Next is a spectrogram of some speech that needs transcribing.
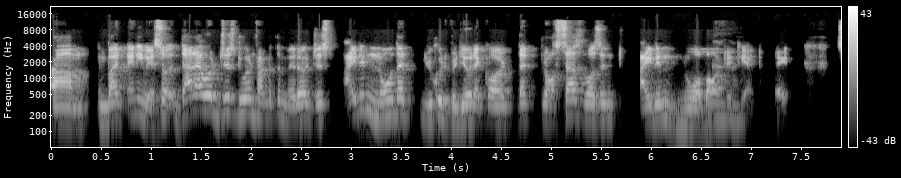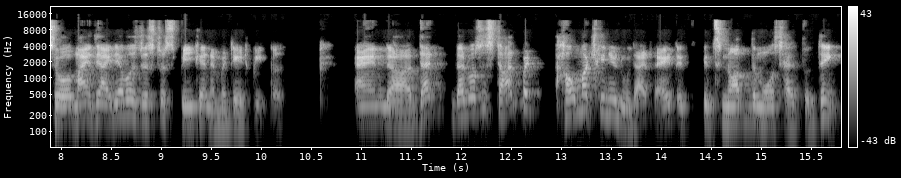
Um, but anyway, so that I would just do in front of the mirror. Just I didn't know that you could video record. That process wasn't. I didn't know about Uh-huh. it yet, right? So my the idea was just to speak and imitate people, and uh, that that was a start. But how much can you do that, right? It, it's not the most helpful thing.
